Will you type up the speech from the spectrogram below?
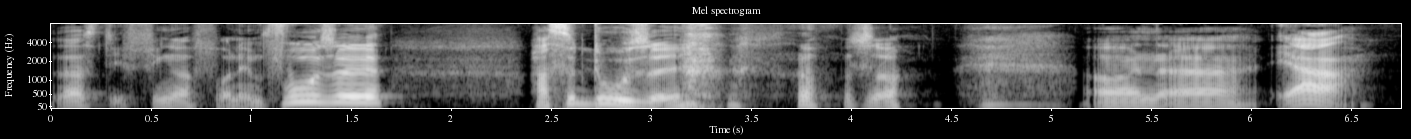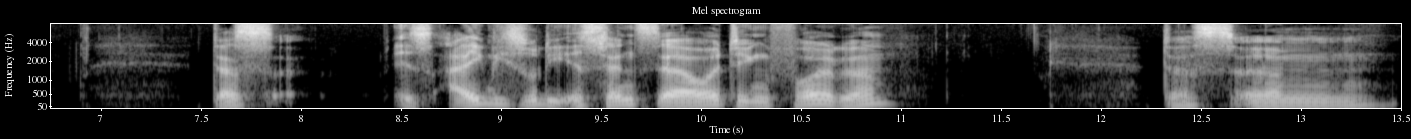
Lass die Finger von dem Fusel. Hast du Dusel. so. Und äh, ja, das ist eigentlich so die Essenz der heutigen Folge, dass ähm,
